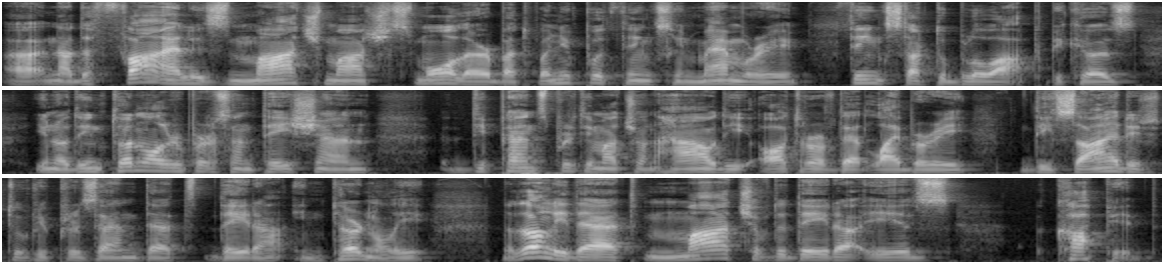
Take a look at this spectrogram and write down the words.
Uh, now the file is much much smaller, but when you put things in memory, things start to blow up because you know the internal representation depends pretty much on how the author of that library decided to represent that data internally. Not only that, much of the data is copied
